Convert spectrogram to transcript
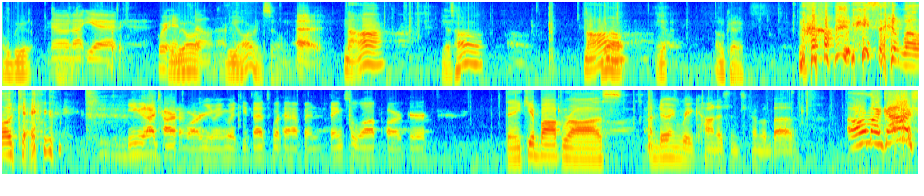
Oh, we, No, not yet. We're we in are. zone. aren't We are in zone. Uh, we? Oh, Nah. Yes, huh? Nah. Well, yeah. Okay. he said, well, okay. You got tired of arguing with you. That's what happened. Thanks a lot, Parker. Thank you, Bob Ross. I'm doing reconnaissance from above. Oh my gosh!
